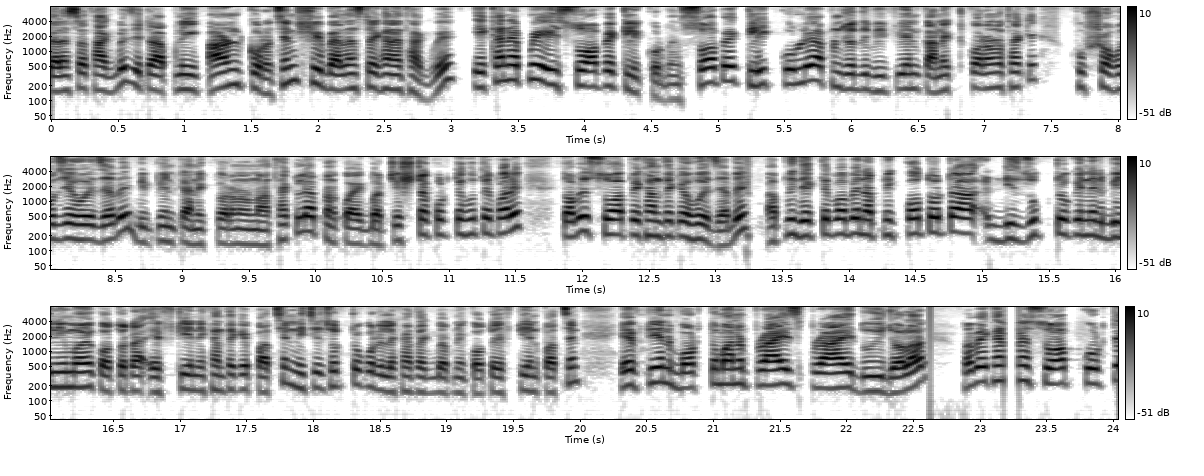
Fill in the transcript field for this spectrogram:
ব্যালেন্সটা থাকবে যেটা আপনি আর্ন করেছেন, সেই ব্যালেন্সটা এখানে থাকবে। এখানে আপনি এই সোয়াপে ক্লিক করবেন। সোয়াপে ক্লিক করলে আপনি যদি ভিপিএন কানেক্ট করানো থাকে, খুব সহজে হয়ে যাবে। ভিপিএন কানেক্ট করানো না থাকলে আপনার কয়েকবার চেষ্টা করতে হতে পারে। তবে সোয়াপ এখান থেকে হয়ে যাবে। আপনি দেখতে পাবেন আপনি কতটা ডিজুক টোকেনের বিনিময়ে কতটা এফটিএন এখান থেকে পাচ্ছেন। নিচে ছোট্ট করে লেখা থাকবে আপনি কত এফটিএন পাচ্ছেন। এফটিএন বর্তমান প্রাইস প্রায় দুই ডলার তবে এখানে সোয়াপ করতে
